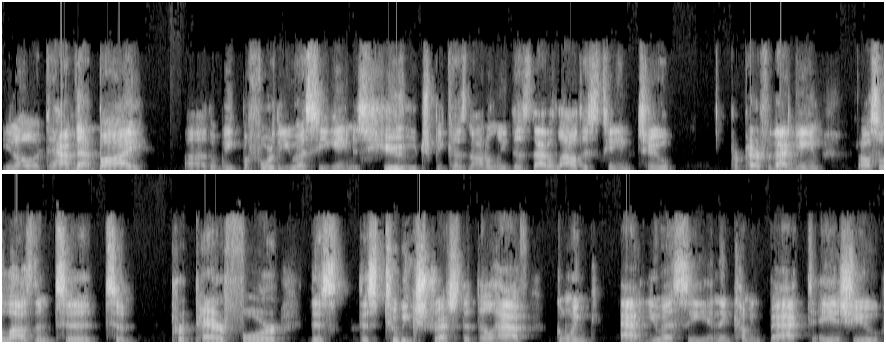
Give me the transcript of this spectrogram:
you know to have that bye uh, the week before the USC game is huge because not only does that allow this team to prepare for that game, it also allows them to to prepare for this this two week stretch that they'll have going at USC and then coming back to ASU.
